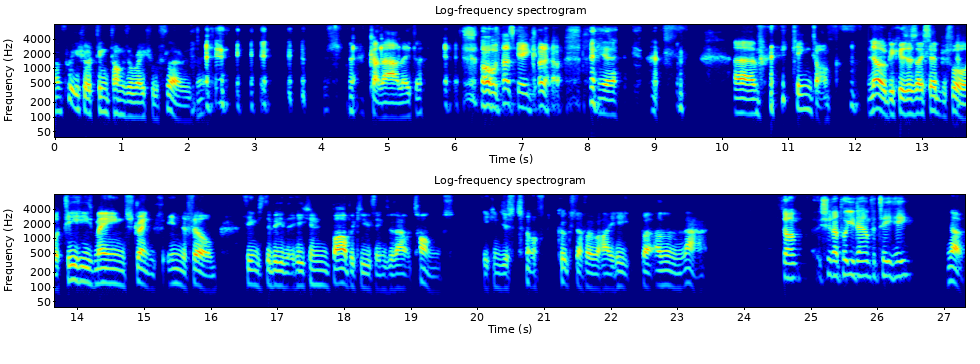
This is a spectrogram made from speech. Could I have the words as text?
I'm pretty sure Ting Tong's a racial slur, isn't it? Cut that out later. Oh, that's getting cut out. yeah. um, Ting Tong. No, because as I said before, Tee Hee's main strength in the film seems to be that he can barbecue things without tongs. He can just sort of cook stuff over high heat. But other than that, So, should I put you down for Tee Hee no,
